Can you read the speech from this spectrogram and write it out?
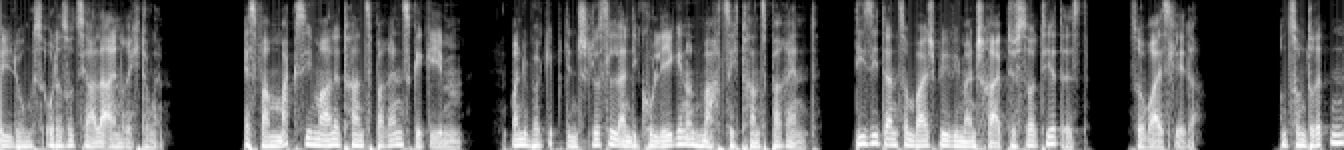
Bildungs- oder soziale Einrichtungen. Es war maximale Transparenz gegeben, man übergibt den Schlüssel an die Kollegin und macht sich transparent. Die sieht dann zum Beispiel, wie mein Schreibtisch sortiert ist. So Weißleder. Und zum Dritten,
